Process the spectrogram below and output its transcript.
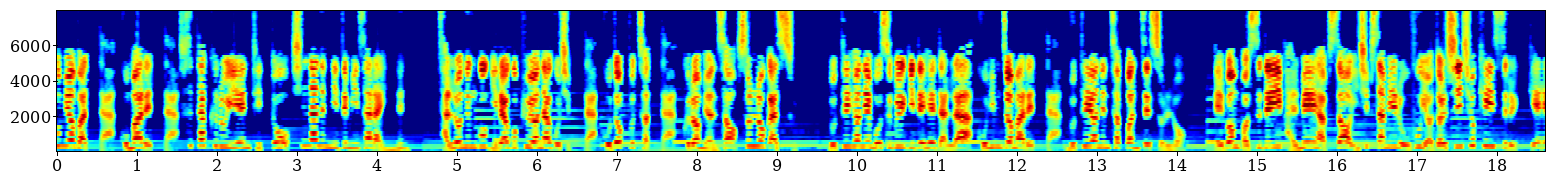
꾸며봤다. 고말했다. 스타크루이엔 뒷도 신나는 리듬이 살아있는 잘 노는 곡이라고 표현하고 싶다. 고 덧붙였다. 그러면서 솔로 가수 노태현의 모습을 기대해달라 고힘져 말했다. 노태현은 첫 번째 솔로 앨범 버스데이 발매에 앞서 23일 오후 8시 쇼케이스를 깨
